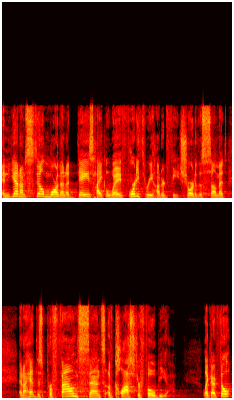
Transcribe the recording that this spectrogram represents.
And yet I'm still more than a day's hike away, 4,300 feet short of the summit. And I had this profound sense of claustrophobia. Like I felt,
